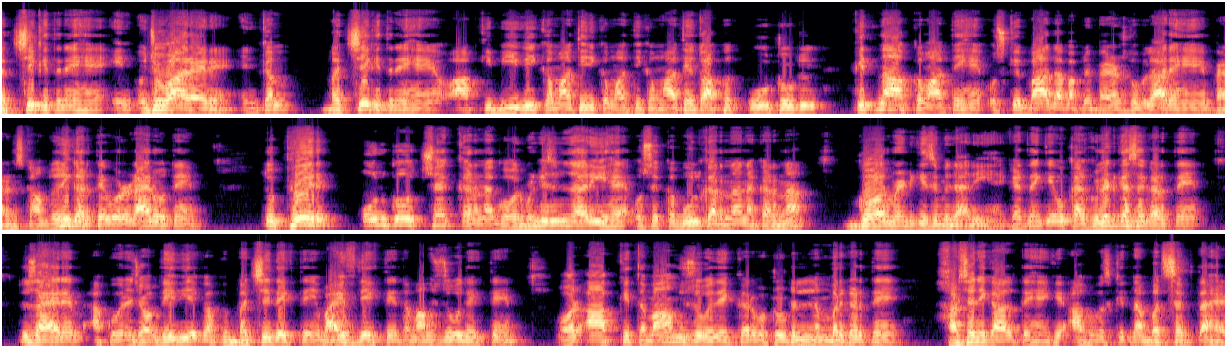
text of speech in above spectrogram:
बच्चे कितने हैं इन, जो आ रह रहे हैं इनकम बच्चे कितने हैं आपकी बीवी कमाती नहीं कमाती कमाते हैं तो आपका टोटल कितना आप कमाते हैं, उसके बाद आप अपने पेरेंट्स को बुला रहे हैं पेरेंट्स काम तो नहीं करते, वो रिटायर होते हैं। तो फिर उनको चेक करना गवर्नमेंट की ज़िम्मेदारी है, उसे कबूल करना ना करना गवर्नमेंट की ज़िम्मेदारी है। कहते हैं कि वो कैलकुलेट कैसे करते हैं? तो ज़ाहिर है, आपको मैंने जवाब दे दिया कि आपके बच्चे देखते हैं वाइफ देखते हैं, तमाम चीज़ों को देखते हैं और आपके तमाम चीज़ों को देखकर वो टोटल नंबर करते हैं, खर्चा निकालते हैं कि आपके पास कितना बच सकता है।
